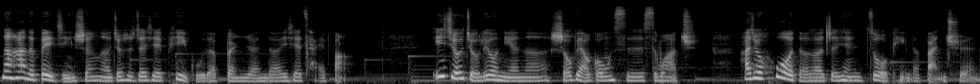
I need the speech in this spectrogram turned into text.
那它的背景声呢，就是这些屁股的本人的一些采访。一九九六年呢，手表公司 Swatch 他就获得了这件作品的版权，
